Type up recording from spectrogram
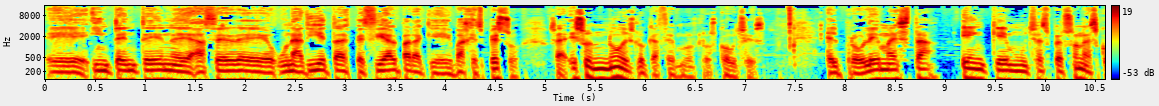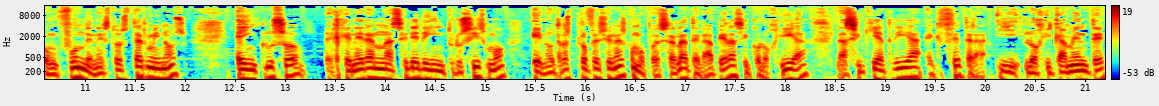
eh, intenten eh, hacer eh, una dieta especial para que bajes peso. O sea, eso no es lo que hacemos los coaches. El problema está en que muchas personas confunden estos términos e incluso generan una serie de intrusismo en otras profesiones como puede ser la terapia, la psicología, la psiquiatría, etcétera. Y lógicamente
